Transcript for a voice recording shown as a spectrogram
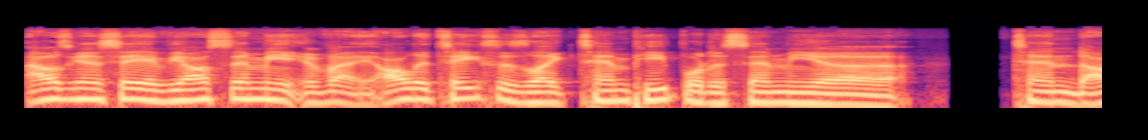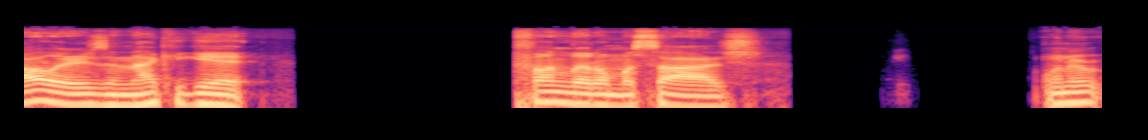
I was gonna say if y'all send me, if I all it takes is like ten people to send me uh ten dollars, and I could get fun little massage. When are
